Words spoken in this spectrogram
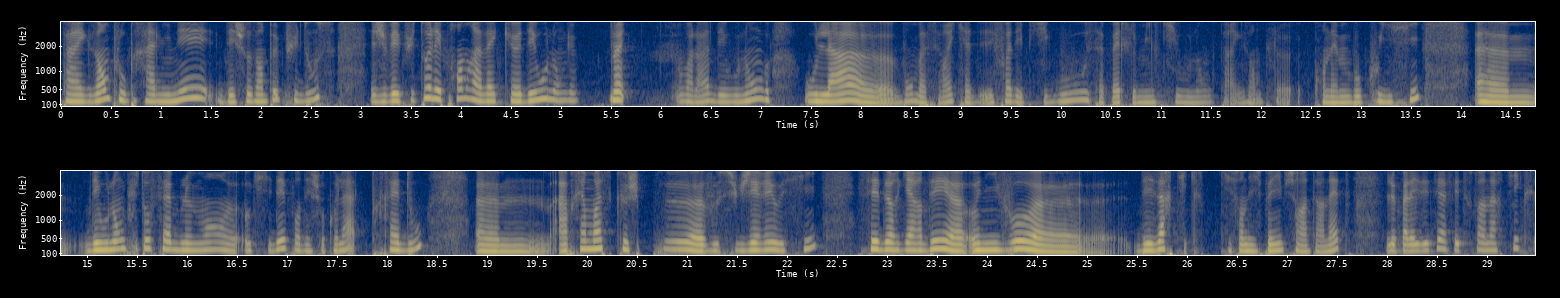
par exemple, ou pralinés, des choses un peu plus douces, je vais plutôt les prendre avec des oolongs. Voilà, des oolongs, où là, euh, bon, bah, c'est vrai qu'il y a des, fois des petits goûts, ça peut être le milky oolong, par exemple, euh, qu'on aime beaucoup ici. Euh, des oolongs plutôt faiblement oxydés pour des chocolats très doux. Après, moi, ce que je peux vous suggérer aussi, c'est de regarder au niveau des articles qui sont disponibles sur Internet. Le Palais d'été a fait tout un article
